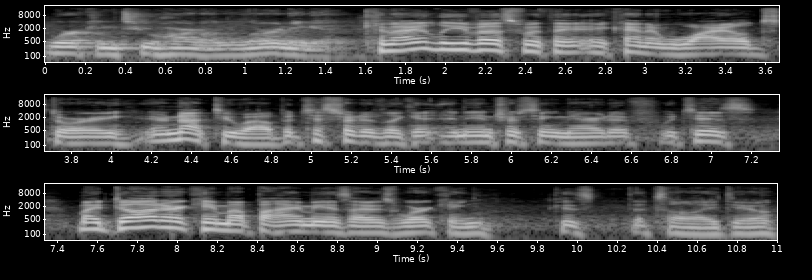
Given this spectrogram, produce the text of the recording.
working too hard on learning it. Can I leave us with a, a kind of wild story, or not too wild, but just sort of like an, an interesting narrative, which is my daughter came up behind me as I was working because that's all I do,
